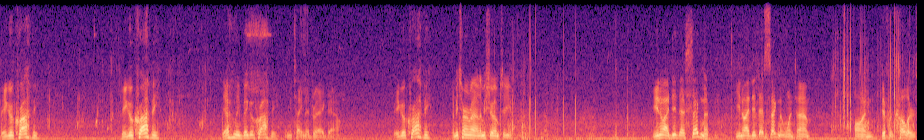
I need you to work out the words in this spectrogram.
Bigger crappie. Bigger crappie. Definitely bigger crappie. Let me tighten that drag down. Bigger crappie. Let me turn around. Let me show them to you. You know, I did that segment. You know, I did that segment one time on different colors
